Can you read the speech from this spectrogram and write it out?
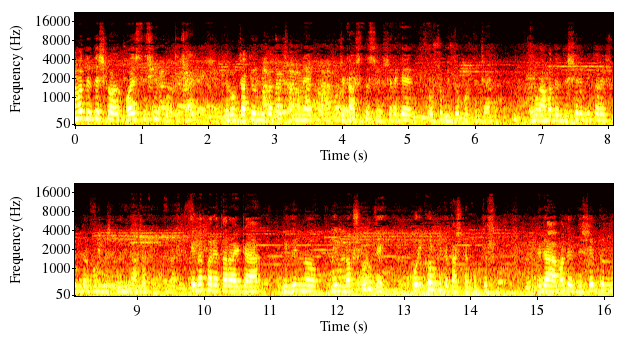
আমাদের দেশকে অস্থিতিশীল করতে চায় এবং জাতীয় নির্বাচন সামনে যেটা আসতেছে সেটাকে প্রশ্নবিদ্ধ করতে চায় এবং আমাদের দেশের ভিতরে সুন্দর পরিবেশ তৈরি না থাকে। এ ব্যাপারে তারা এটা বিভিন্ন নীল নকশা অনুযায়ী পরিকল্পিত কাজটা করতেছে। এটা আমাদের দেশের জন্য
